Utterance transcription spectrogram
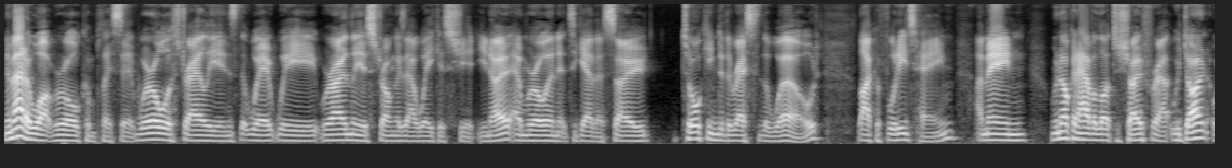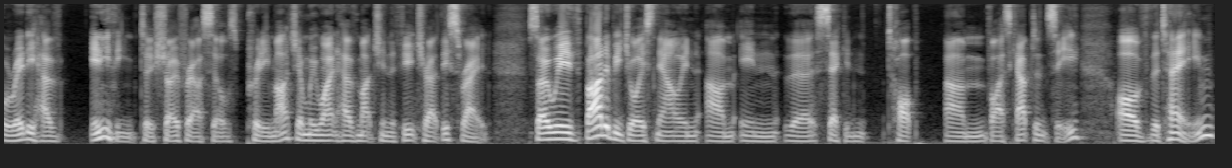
no matter what, we're all complicit. We're all Australians. That we're we we're only as strong as our weakest shit, you know, and we're all in it together. So talking to the rest of the world like a footy team, I mean, we're not going to have a lot to show for it. We don't already have anything to show for ourselves pretty much, and we won't have much in the future at this rate. So with Barnaby Joyce now in um, in the second top um, vice captaincy of the team,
